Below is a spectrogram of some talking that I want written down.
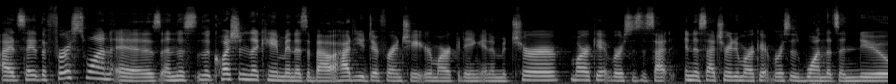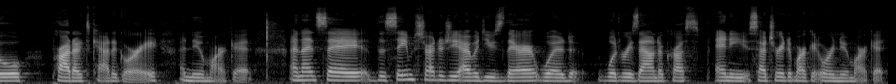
I'd say the first one is, and this the question that came in is about how do you differentiate your marketing in a mature market versus a sat, in a saturated market versus one that's a new product category, a new market. And I'd say the same strategy I would use there would would resound across any saturated market or new market.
